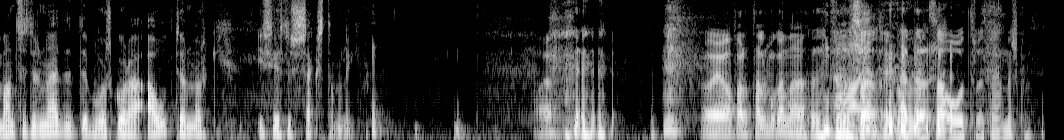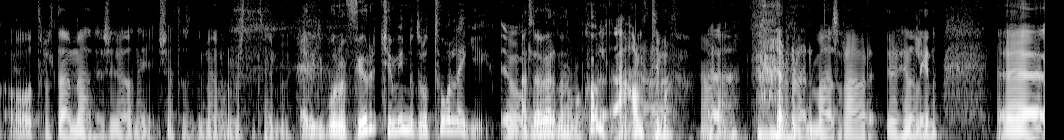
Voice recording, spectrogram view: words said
Manchester United er búið að skora 18 mörg í síðustu 16 leikjum. Já, já. Og ég var að fara að tala um eitthvað annað. Þetta er alltaf- ótrúlega dæmi sko. Ótrúlega dæmi að þeir séu þannig í sjötta seti með framistu tíðinbúli Er ekki búin með 40 mínútur og 2 leiki? Jú. Ætlaðu að vera þetta fram á kvöld? Eða hálftíma. Já, Eh, Fyrir enn maður þess ræður yfir hérna líkina uh,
